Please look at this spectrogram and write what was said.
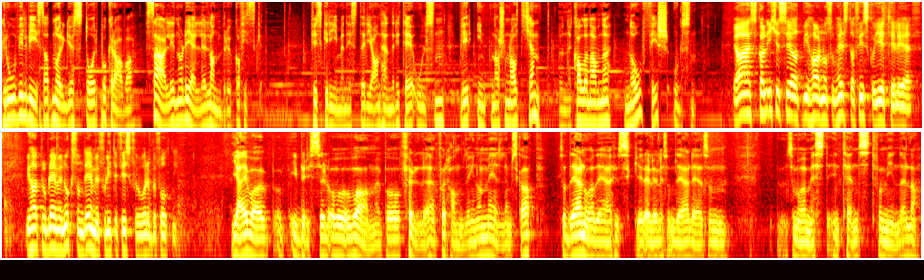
Gro vil vise at Norge står på krava, særlig når det gjelder landbruk og fiske. Fiskeriminister Jan Henry T. Olsen blir internasjonalt kjent under kallenavnet No Fish Olsen. Ja, jeg skal ikke se at vi har noe som helst av fisk å gi til EF. Vi har problemer nok som det med for lite fisk for våre befolkning. Jeg var i Brussel og var med på å følge forhandlingene om medlemskap. Så det er noe av det jeg husker, eller liksom det er det som, som var mest intenst for min del, da.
